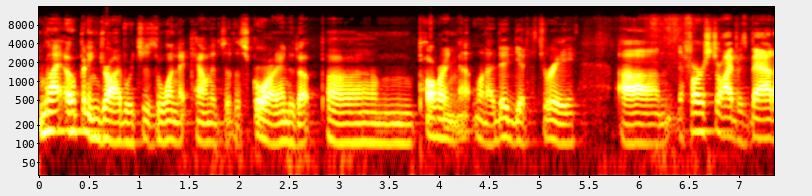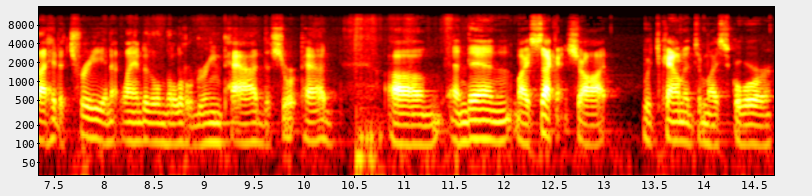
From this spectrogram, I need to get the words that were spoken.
my opening drive, which is the one that counted to the score, I ended up um, parring that one. I did get a three. Um, the first drive was bad. I hit a tree and it landed on the little green pad, the short pad. Um, and then my second shot, which counted to my score,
